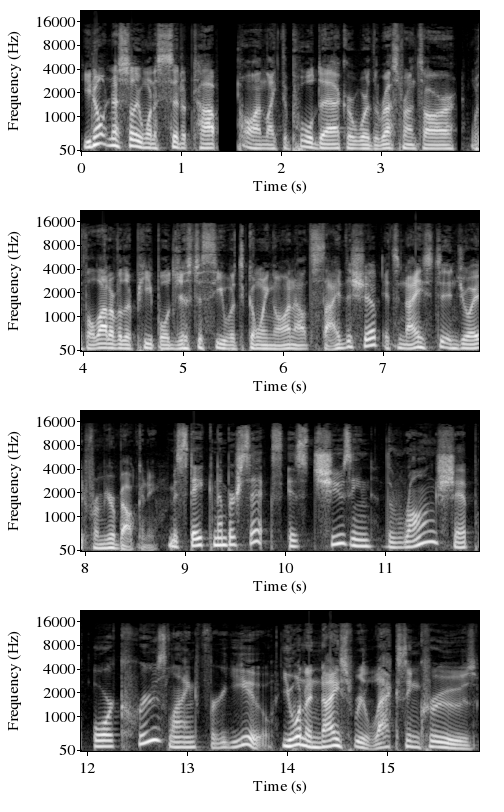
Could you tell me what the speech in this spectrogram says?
you don't necessarily want to sit up top on like the pool deck or where the restaurants are with a lot of other people just to see what's going on outside the ship. It's nice to enjoy it from your balcony. Mistake number 6 is choosing the wrong ship or cruise line for you. You want a nice, relaxing cruise,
